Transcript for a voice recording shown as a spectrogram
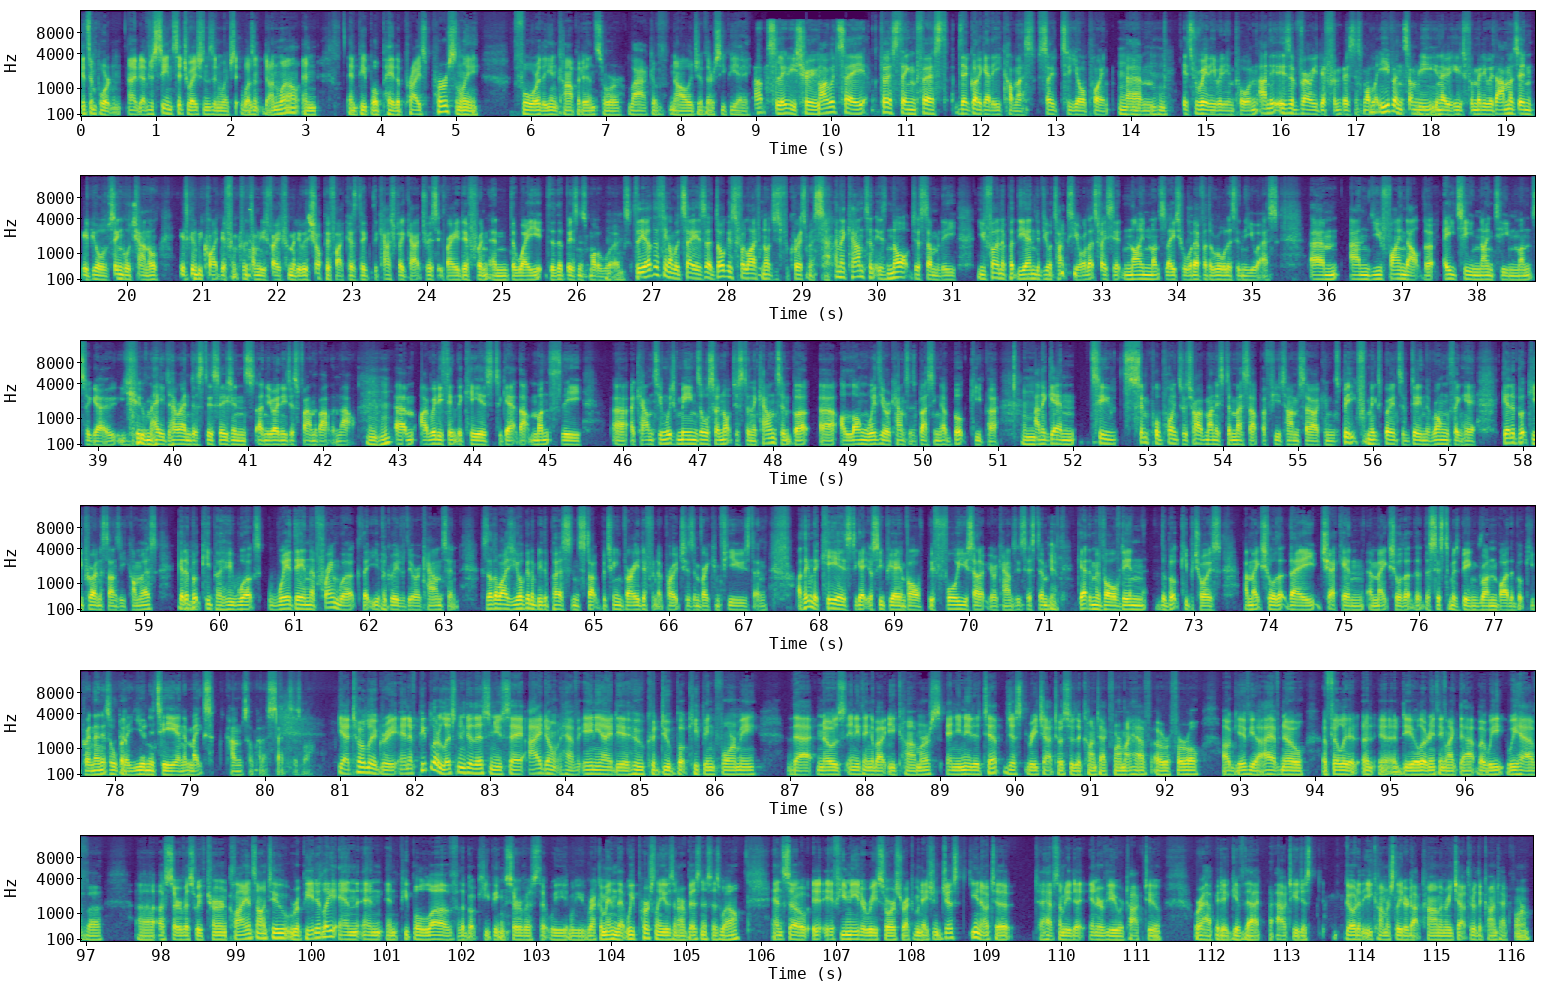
it's important. I've just seen situations in which it wasn't done well and and people pay the price personally for the incompetence or lack of knowledge of their CPA. Absolutely true. I would say first thing first, they've got to get e-commerce. So to your point, mm-hmm, um, mm-hmm. it's really, really important. And it is a very different business model. Even somebody, mm-hmm. you know, who's familiar with Amazon, if you're single channel, it's going to be quite different from somebody who's very familiar with Shopify because the, the cash flow characteristics are very different and the way the, the business model mm-hmm. works. The other thing I would say is a dog is for life, not just for Christmas. An accountant is not just somebody you phone up at the end of your tax year, or let's face it, nine months later, or whatever the rule is in the US um, and you find out that 18, 19 months ago, you made horrendous decisions and you only just found about them now. Mm-hmm. Um, I really think the key is to get that monthly uh, accounting, which means also not just an accountant, but uh, along with your accountant's blessing, a bookkeeper. Mm. And again, two simple points which I've managed to mess up a few times, so I can speak from experience of doing the wrong thing here. Get a bookkeeper who understands e-commerce. Get mm. a mm-hmm. bookkeeper who works within a framework that you've agreed with your accountant, because otherwise you're going to be the person stuck between very different approaches and very confused. And I think the key is to get your CPA involved before you set up your accounting system. Yeah. Get them involved in the bookkeeper choice and make sure that they check in and make sure sure that the, the system is being run by the bookkeeper, and then it's all got a unity and it makes kind of some kind of sense as well. Yeah, totally agree. And if people are listening to this and you say, I don't have any idea who could do bookkeeping for me that knows anything about e-commerce and you need a tip, just reach out to us through the contact form. I have a referral I'll give you. I have no affiliate uh, uh, deal or anything like that, but we we have a service we've turned clients onto repeatedly, and and and people love the bookkeeping service that we we recommend that we personally use in our business as well. And so, if you need a resource recommendation, just you know to to have somebody to interview or talk to, we're happy to give that out to you. Just go to the ecommerceleader.com and reach out through the contact form.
